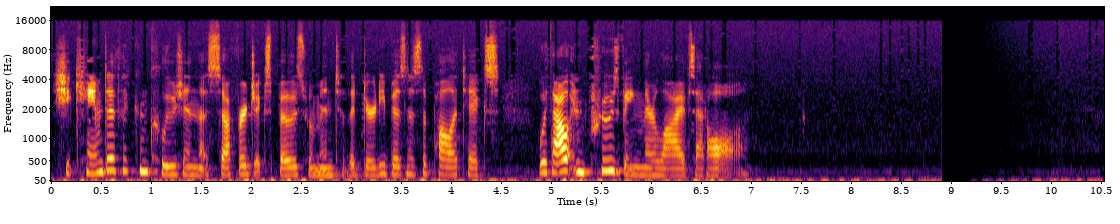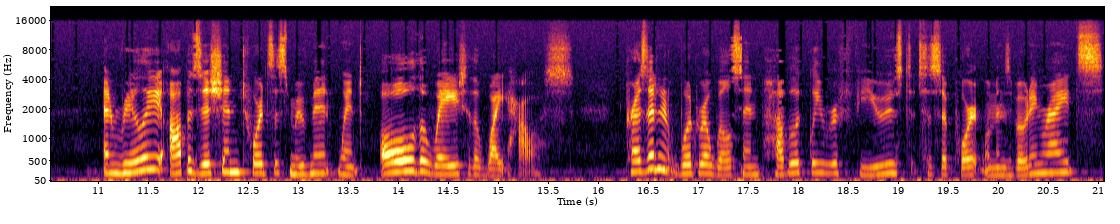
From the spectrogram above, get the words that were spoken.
she came to the conclusion that suffrage exposed women to the dirty business of politics without improving their lives at all. And really, opposition towards this movement went all the way to the White House. President Woodrow Wilson publicly refused to support women's voting rights.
